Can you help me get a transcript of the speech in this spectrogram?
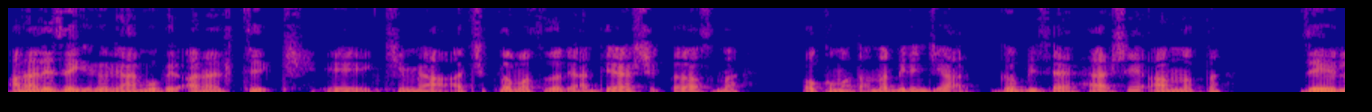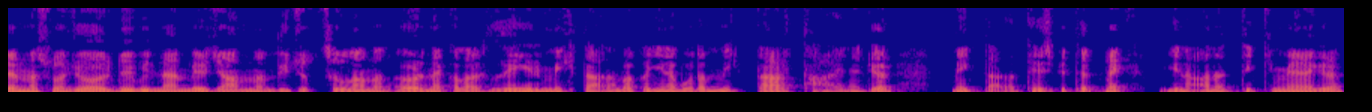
analize giriyor. Yani bu bir analitik e, kimya açıklamasıdır. Yani diğer şıkları aslında okumadan da birinci yargı bize her şeyi anlattı. Zehirlenme sonucu öldüğü bilinen bir canlının vücut sıvılarından örnek alarak zehir miktarını bakın yine burada miktar tayin ediyor. Miktarını tespit etmek yine analitik kimyaya girer.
